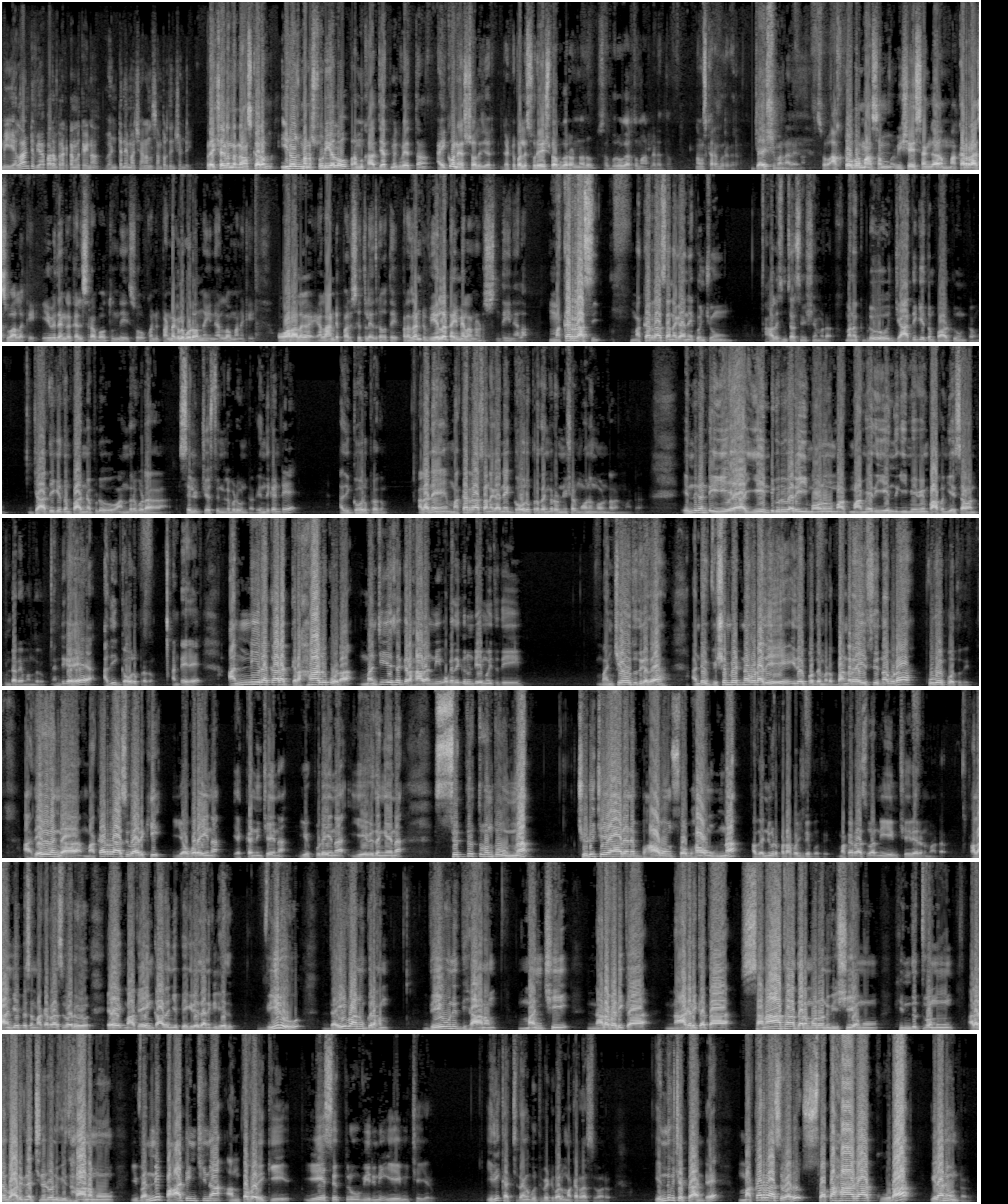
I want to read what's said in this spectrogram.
మీ ఎలాంటి వ్యాపార ప్రకటనలకైనా వెంటనే మా ఛానల్ సంప్రదించండి. ప్రేక్షకులందరూ నమస్కారం. ఈ రోజు మన స్టూడియోలో ప్రముఖ ఆధ్యాత్మికవేత్త ఐకాన్ ఆస్ట్రాలజర్ గట్టుపల్లి సురేష్ బాబు గారు ఉన్నారు. సో గురువు గారితో మాట్లాడేద్దాం. నమస్కారం గురుగారు జై శ్రీమన్నారాయణ. సో అక్టోబర్ మాసం విశేషంగా మకర రాశి వాళ్ళకి ఏ విధంగా కలిసి రాబోతుంది? సో కొన్ని పండుగలు కూడా ఉన్నాయి ఈ నెలలో మనకి. ఓవరాల్గా ఎలాంటి పరిస్థితులు ఎదురవుతాయి? ప్రజెంట్ వీళ్ళ టైం ఎలా నడుస్తుంది ఈ నెల? మకర రాశి. మకర రాశి అనగానే కొంచెం ఆలోచించాల్సిన విషయం కూడా మనకు ఇప్పుడు జాతి గీతం పాడుతూ ఉంటాం. జాతీయ గీతం పాడినప్పుడు అందరూ కూడా సెల్యూట్ చేస్తూ నిలబడి ఉంటారు. ఎందుకంటే అది గౌరవప్రదం. అలానే మకర రాశి అనగానే గౌరవప్రదంగా రెండు నిమిషాలు మౌనంగా ఉండాలన్నమాట. ఎందుకంటే ఏ ఏంటి గురుగారు ఈ మౌనం మాకు మా మీద ఏంది మేమేం పాపం చేసాం అనుకుంటారేమో అందరూ. అందుకే అది గౌరవప్రదం. అంటే అన్ని రకాల గ్రహాలు కూడా మంచి చేసే గ్రహాలన్నీ ఒక దగ్గర ఉంటే ఏమవుతుంది? మంచి అవుతుంది కదా. అంటే విషం పెట్టినా కూడా అది ఇదైపోతుంది అన్నమాట బండరాయి ఇస్తున్నా కూడా పువ్వు అయిపోతుంది అదేవిధంగా మకర రాశి వారికి ఎవరైనా ఎక్కడి నుంచైనా ఎప్పుడైనా ఏ విధంగా శత్రుత్వంతో ఉన్నా చెడు చేయాలనే భావం స్వభావం ఉన్నా అవన్నీ కూడా పటాపంచలేకపోతాయి మకర రాశి వారిని ఏం చేయలేరనమాట అలా అని చెప్పేసి మకర రాశి వారు ఏ మాకేం కాదని చెప్పి ఎగిరేదానికి లేదు. వీరు దైవ అనుగ్రహం దేవుని ధ్యానం మంచి నడవడిక నాగరికత సనాతన ధర్మంలోని విషయము హిందుత్వము అలానే వారికి నచ్చినటువంటి విధానము ఇవన్నీ పాటించిన అంతవరకు ఏ శత్రువు వీరిని ఏమి చేయరు ఇది ఖచ్చితంగా గుర్తుపెట్టుకోవాలి మకర రాశి వారు. ఎందుకు చెప్పా అంటే మకర రాశి వారు స్వతహాగా కూడా ఇలానే ఉంటారు.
